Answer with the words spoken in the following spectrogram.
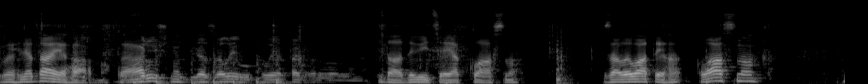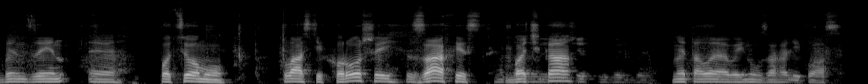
Виглядає гарно. Зручно для заливу, коли я так горловина. Да, дивіться, як класно. Заливати класно. Бензин. Е, по цьому пластик хороший, захист, бачка вже йде. металевий, ну взагалі клас.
